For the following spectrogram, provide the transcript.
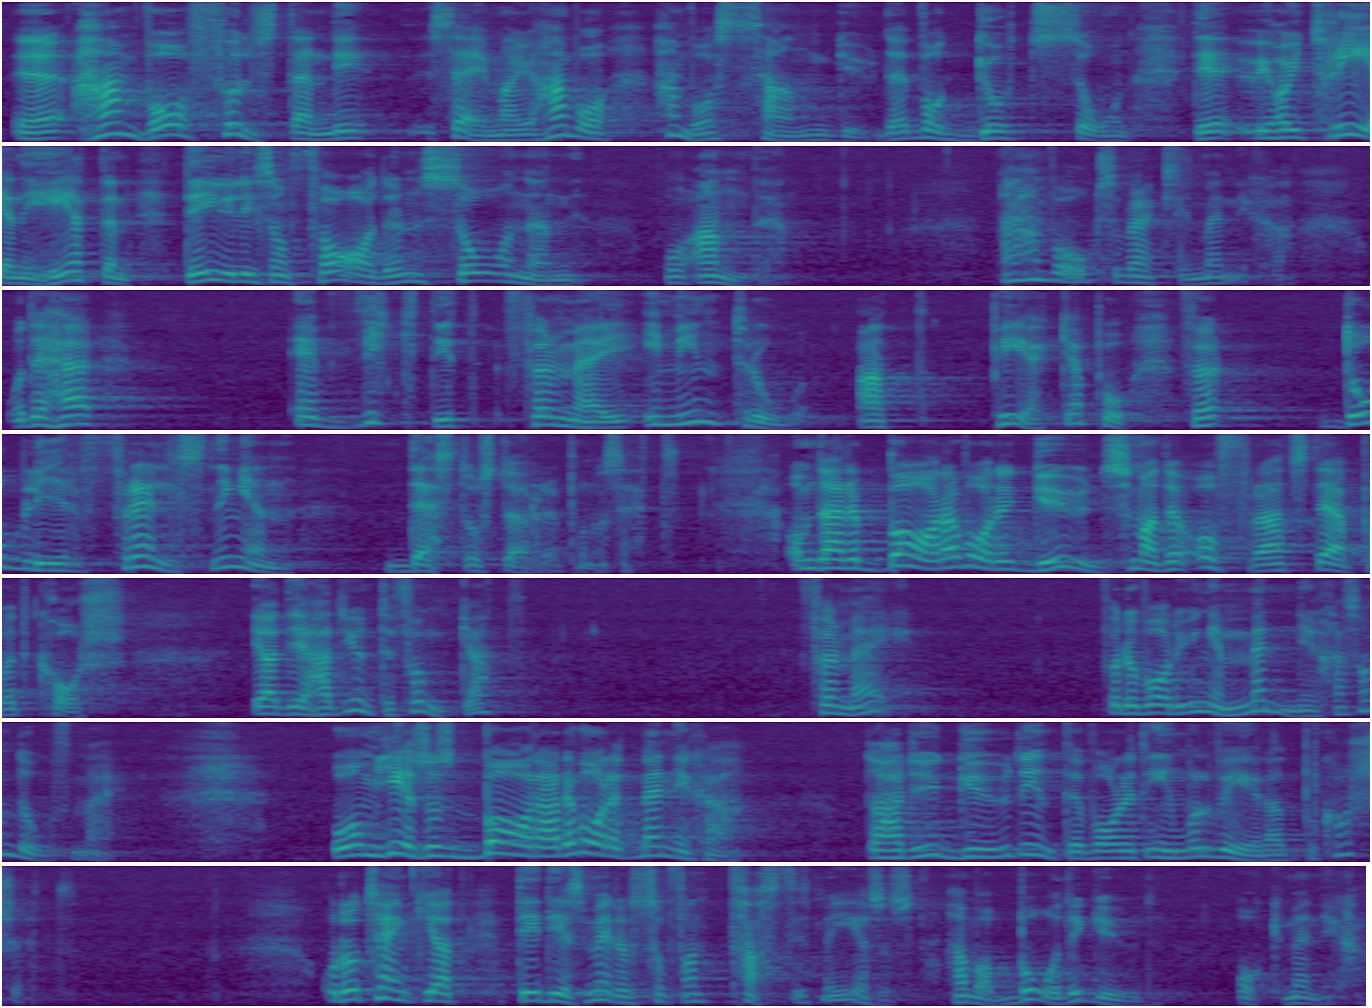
Eh, han var fullständig, säger man ju, han var, han var sann Gud. Det var Guds son. Det, vi har ju treenigheten, det är ju liksom Fadern, Sonen och Anden. Men han var också verkligen människa. Och det här är viktigt för mig i min tro att peka på. För då blir frälsningen desto större på något sätt. Om det hade bara varit Gud som hade offrats där på ett kors, ja det hade ju inte funkat för mig. För då var det ju ingen människa som dog för mig. Och om Jesus bara hade varit människa, då hade ju Gud inte varit involverad på korset. Och då tänker jag att det är det som är så fantastiskt med Jesus. Han var både Gud och människa.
